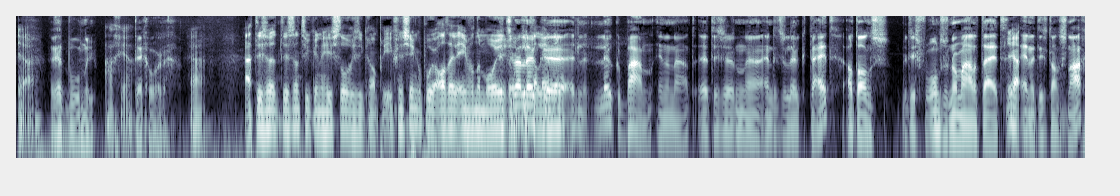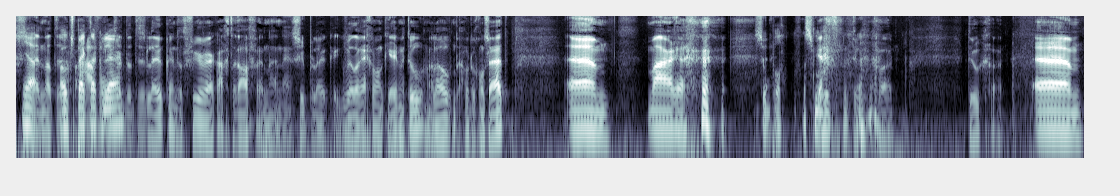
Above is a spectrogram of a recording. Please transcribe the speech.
ja. Red Bull nu. Ach ja. Tegenwoordig. Ja. Ja, het, is, het is natuurlijk een historische Grand Prix. Ik vind Singapore altijd een van de mooie Het is wel een leuke, een leuke baan, inderdaad. Het is een, uh, en het is een leuke tijd. Althans, het is voor ons een normale tijd. Ja. En het is dan s'nachts. Ja, en dat, ook spectaculair. Avond, dat is leuk. En dat vuurwerk achteraf. En, en superleuk. Ik wil er echt wel een keer naartoe. Hallo, nodig ons uit. Um, maar... Uh, Soepel. Smooth. Ja, doe ik gewoon. Doe ik gewoon. Um,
